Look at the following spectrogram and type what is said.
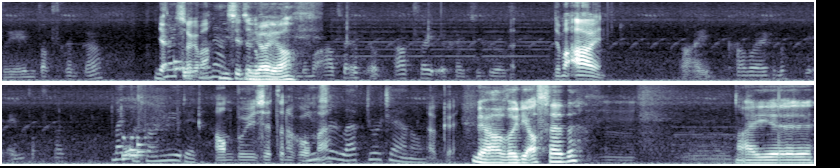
381 MK. Ja, zeg maar. Die zitten nog Ja, ja. Nummer A2 of A2 urgentie geweest. Doe maar A1. A1 gaan we regelen. 381 uit. Microphone muted. Handboeien zitten nog om hè? Oké. Ja, wil je die af hebben? Hmm, Hij, eh,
